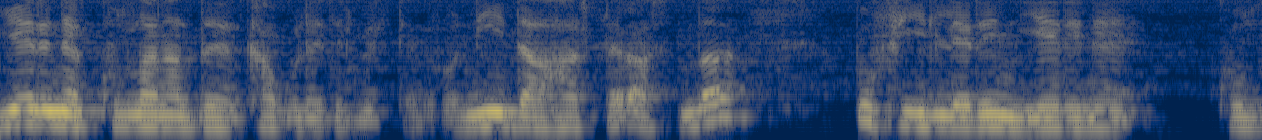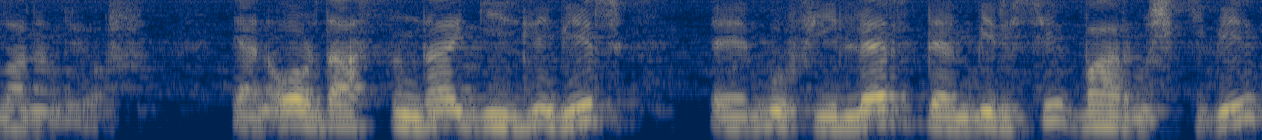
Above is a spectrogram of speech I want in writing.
yerine kullanıldığı kabul edilmektedir. O nida harfler aslında bu fiillerin yerine kullanılıyor. Yani orada aslında gizli bir e, bu fiillerden birisi varmış gibi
